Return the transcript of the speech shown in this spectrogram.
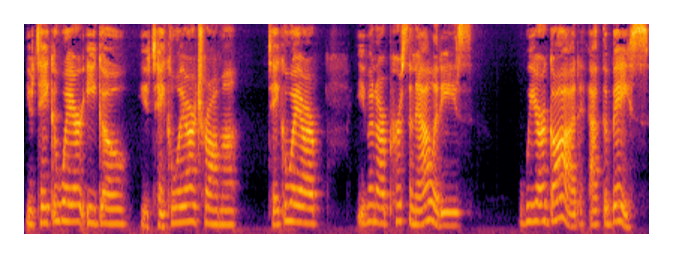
you take away our ego, you take away our trauma, take away our even our personalities. We are God at the base.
